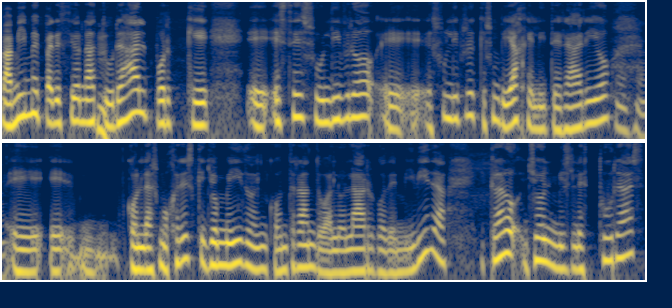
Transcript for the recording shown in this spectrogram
a mí me pareció natural, porque eh, este es un libro, eh, es un libro que es un viaje literario eh, eh, con las mujeres que yo me he ido encontrando a lo largo de mi vida. Y claro, yo en mis lecturas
